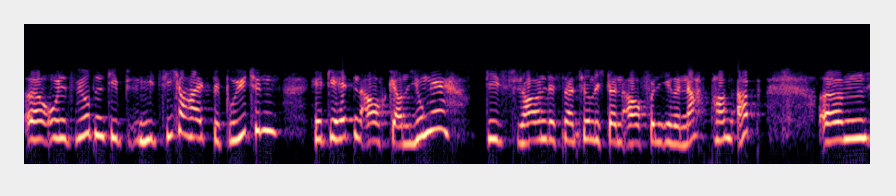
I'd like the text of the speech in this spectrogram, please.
äh, und würden die mit Sicherheit bebrüten. Die hätten auch gern Junge die schauen das natürlich dann auch von ihren Nachbarn ab. Ähm,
